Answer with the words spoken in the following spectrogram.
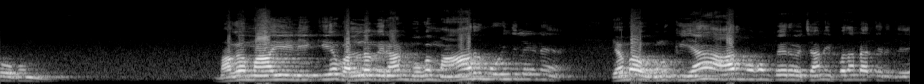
போகும். மகமாயை நீக்கிய வல்லவிரான் முகம் ஆறு மொழிந்திலேன்னு ஏம்பா உனக்கு ஏன் ஆறுமுகம் பேர் வச்சான்னு இப்போதான்டா தெரியுது.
